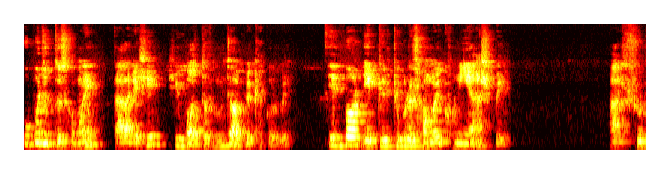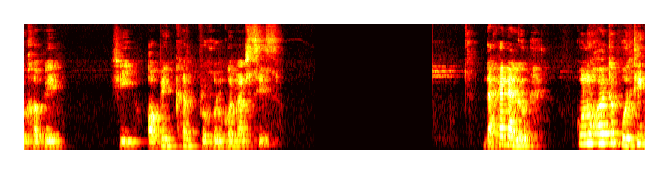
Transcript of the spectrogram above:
উপযুক্ত সময়ে তারা এসে সেই বদ্ধভূমিতে অপেক্ষা করবে। এরপর একটু একটু করে সময় ঘনিয়ে আসবে। আর শুরু হবে সেই অপেক্ষার প্রহর গণার শেষ। দেখা গেল, কোনো হয়তো পথিক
